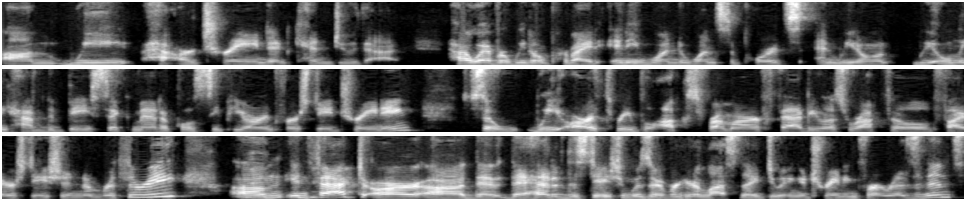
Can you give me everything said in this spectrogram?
um, we ha- are trained and can do that. However, we don't provide any one-to-one supports and we don't we only have the basic medical CPR and first aid training. So we are three blocks from our fabulous Rockville Fire Station number three. Um, in fact, our uh, the, the head of the station was over here last night doing a training for our residents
